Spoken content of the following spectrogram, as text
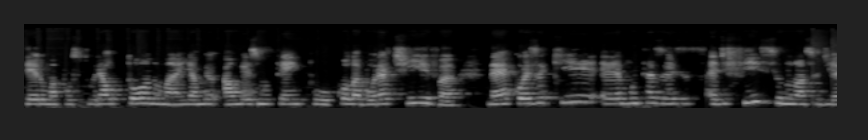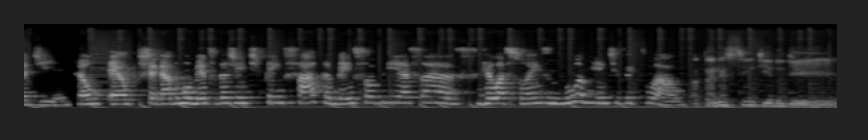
ter uma postura autônoma e ao, ao mesmo tempo colaborativa, né? Coisa que é, muitas vezes é difícil no nosso dia a dia. Então, é chegado o momento da gente pensar também sobre essas relações no ambiente virtual. Até nesse sentido de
